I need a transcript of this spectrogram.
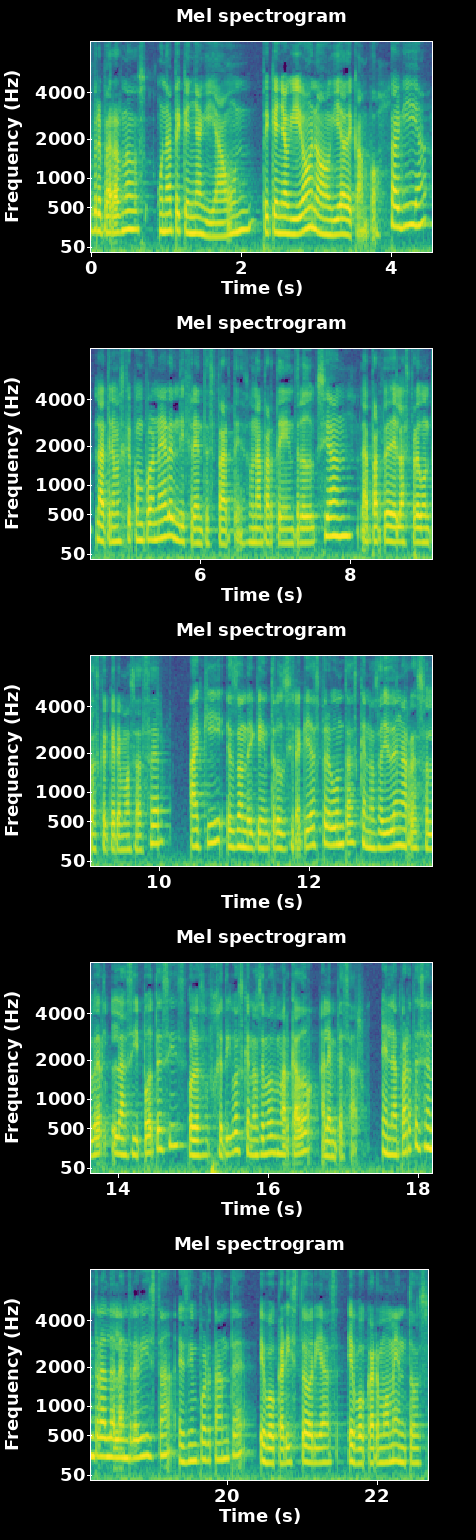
prepararnos una pequeña guía, un pequeño guion o guía de campo. Esta guía la tenemos que componer en diferentes partes, una parte de introducción, la parte de las preguntas que queremos hacer, Aquí es donde hay que introducir aquellas preguntas que nos ayuden a resolver las hipótesis o los objetivos que nos hemos marcado al empezar. En la parte central de la entrevista es importante evocar historias, evocar momentos,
